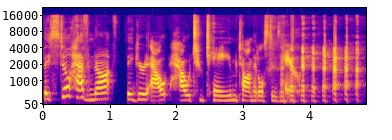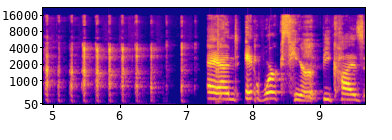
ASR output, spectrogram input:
they still have not figured out how to tame Tom Hiddleston's hair. and it works here because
